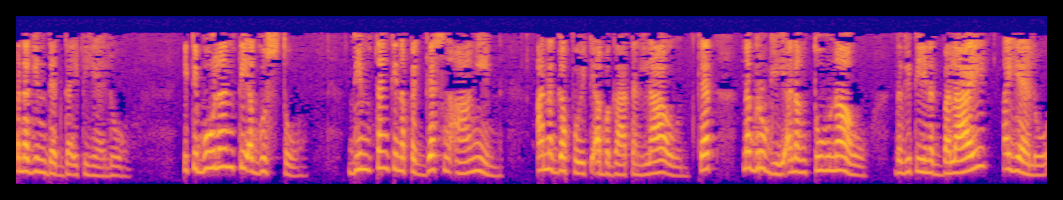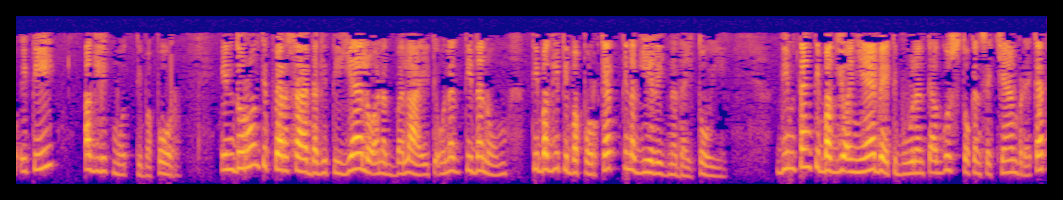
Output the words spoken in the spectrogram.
panagindeg da iti yelo. Iti bulan ti Agusto, dimtang kinapeggas nga angin, ang naggapo iti abagatan laod, ket nagrugi anang tunaw, dagiti nagbalay a yelo iti aglikmot ti bapor. Induron ti persa dagiti yelo ang nagbalay iti unag ti danom ti bagi ti bapor ket pinagirig na daytoy. Dimtang ti bagyo a niebe ti bulan ti Agosto kan Setyembre ket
